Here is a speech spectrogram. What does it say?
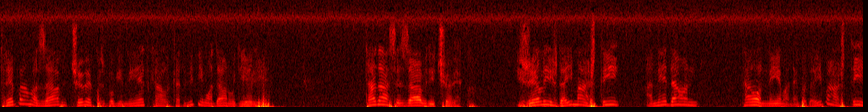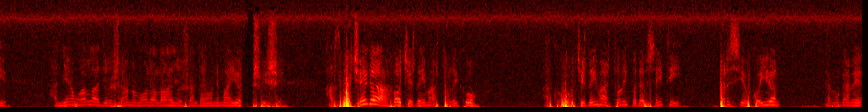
Trebamo zaviditi čovjeku zbog imetka, ali kad vidimo da on udjeljuje, tada se zavidi čovjeku. I želiš da imaš ti, a ne da on, da on nema, nego da imaš ti, a njemu Allah Đelšanu, mola Allah Đelšanu da on ima još više. A zbog čega hoćeš da imaš toliko? Ako hoćeš da imaš toliko da bi se i ti prsio koji on, ne ga me,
